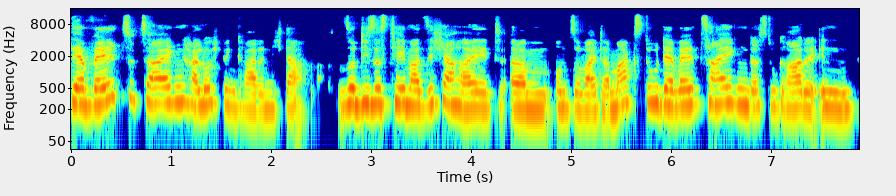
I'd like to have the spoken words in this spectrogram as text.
der Welt zu zeigen, hallo, ich bin gerade nicht da? So dieses Thema Sicherheit ähm, und so weiter. Magst du der Welt zeigen, dass du gerade in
